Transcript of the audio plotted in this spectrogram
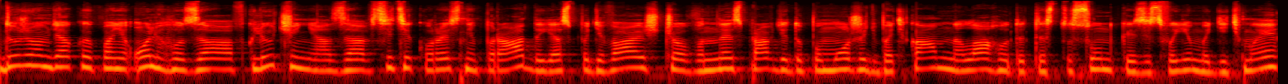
Дуже вам дякую, пані Ольго, за включення за всі ці корисні поради. Я сподіваюся, що вони справді допоможуть батькам налагодити стосунки зі своїми дітьми,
